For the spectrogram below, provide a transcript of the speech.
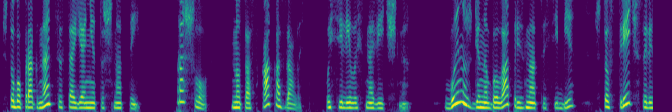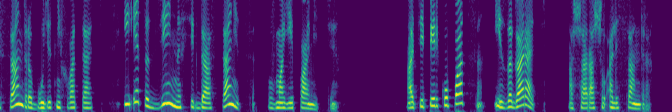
чтобы прогнать состояние тошноты. Прошло, но тоска, казалось, поселилась навечно. Вынуждена была признаться себе, что встреч с Александро будет не хватать, и этот день навсегда останется в моей памяти. «А теперь купаться и загорать», – ошарашил Александра.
